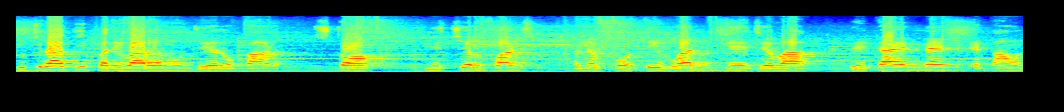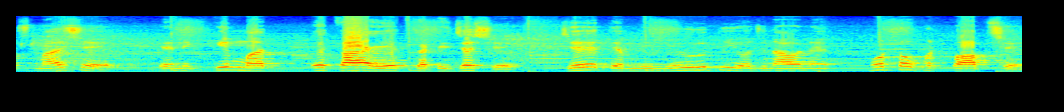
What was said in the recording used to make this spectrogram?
ગુજરાતી પરિવારોનું જે રોકાણ, સ્ટોક, મ્યુચ્યુઅલ ફંડ્સ અને ફોર્ટી વન કે જેવા રિટાયરમેન્ટ એકાઉન્ટ્સમાં હશે, તેની કિંમત એકાએક ઘટી જશે, જે તેમની નિવૃત્તિ યોજનાઓને મોટો ફટકો આપશે.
